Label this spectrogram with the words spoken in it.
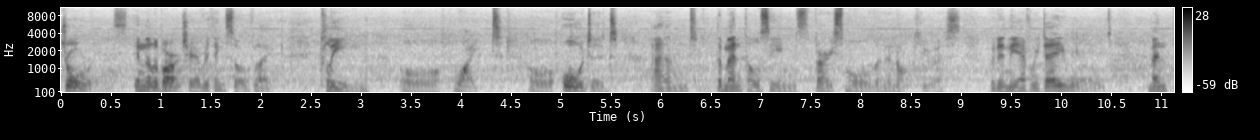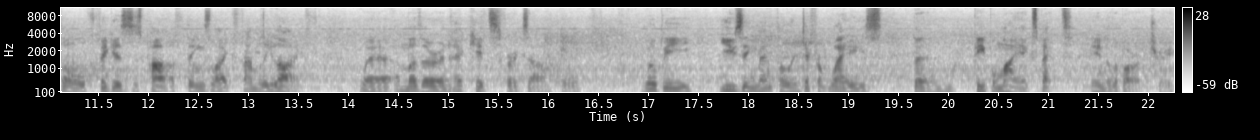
drawings. In the laboratory, everything's sort of like clean or white or ordered, and the menthol seems very small and innocuous. But in the everyday world, menthol figures as part of things like family life, where a mother and her kids, for example, will be using menthol in different ways than people might expect in a laboratory.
